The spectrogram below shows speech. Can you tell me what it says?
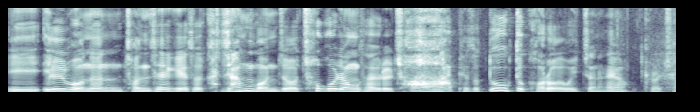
이 일본은 전 세계에서 가장 먼저 초고령 사회를 저 앞에서 뚝뚝 걸어가고 있잖아요. 그렇죠.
